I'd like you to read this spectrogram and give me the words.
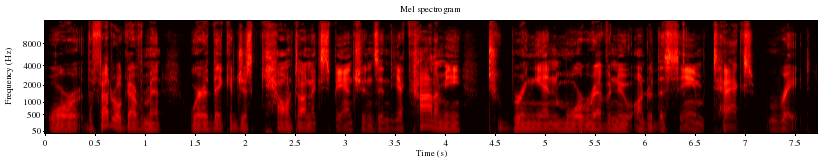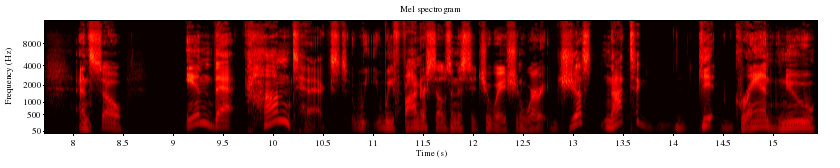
or the federal government where they could just count on expansions in the economy to bring in more revenue under the same tax rate. And so, in that context, we, we find ourselves in a situation where just not to get grand new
